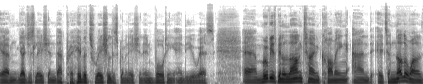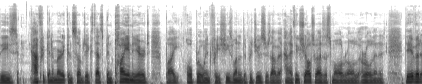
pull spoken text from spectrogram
um, legislation that prohibits racial discrimination in voting in the US. Um, movie has been a long time coming, and it's another one of these African American subjects that's been pioneered by Oprah Winfrey. She's one of the producers of it, and I think she also has a small role role in it. David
